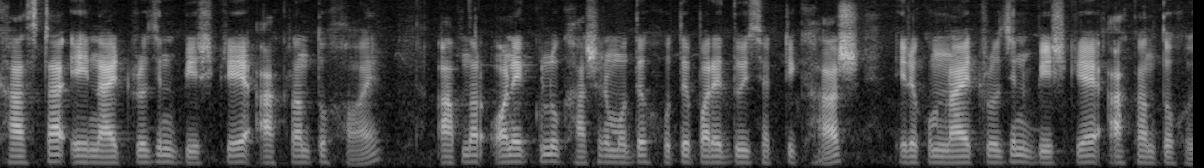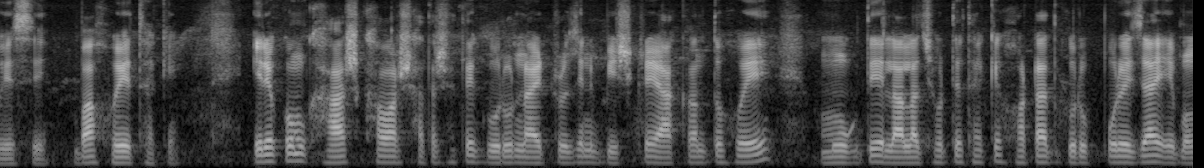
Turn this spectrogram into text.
ঘাসটা এই নাইট্রোজেন বিষকে আক্রান্ত হয় আপনার অনেকগুলো ঘাসের মধ্যে হতে পারে দুই চারটি ঘাস, এরকম নাইট্রোজেন বিষক্রিয়ায় আক্রান্ত হয়েছে বা হয়ে থাকে। এরকম ঘাস খাওয়ার সাথে সাথে গরু নাইট্রোজেন বিষক্রিয়ায় আক্রান্ত হয়ে মুখ দিয়ে লালা ঝরতে থাকে, হঠাৎ গরু পড়ে যায় এবং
